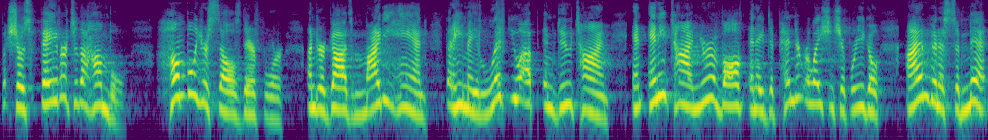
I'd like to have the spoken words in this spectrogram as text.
but shows favor to the humble. Humble yourselves, therefore, under God's mighty hand, that he may lift you up in due time. And anytime you're involved in a dependent relationship where you go, I'm going to submit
